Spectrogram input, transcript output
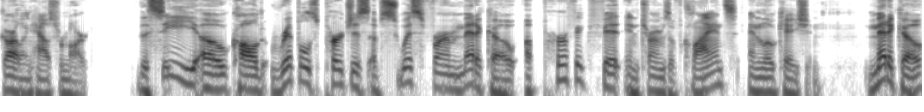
Garlinghouse remarked. The CEO called Ripple's purchase of Swiss firm Metaco a perfect fit in terms of clients and location. Metaco,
